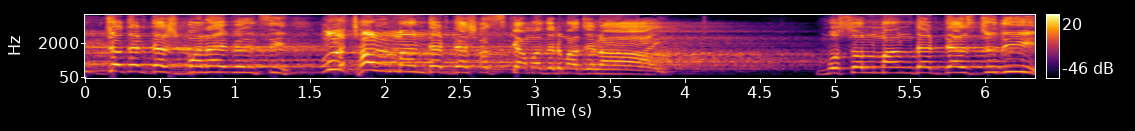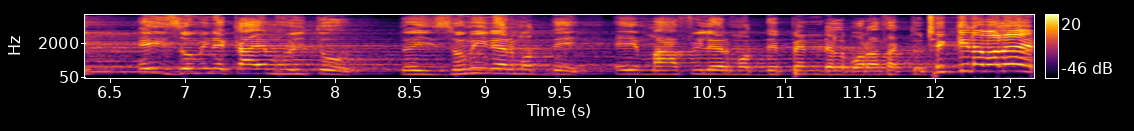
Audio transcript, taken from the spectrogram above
ইজ্জতের দেশ বানায় ফেলছি। মুসলমানদের দেশ আজকে আমাদের মাঝে নাই। মুসলমানদের দেশ যদি এই জমিনে কায়েম হইতো তো এই জমিনের মধ্যে, এই মাহফিলের মধ্যে প্যান্ডেল ভরা থাকতো। ঠিক কিনা বলেন?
